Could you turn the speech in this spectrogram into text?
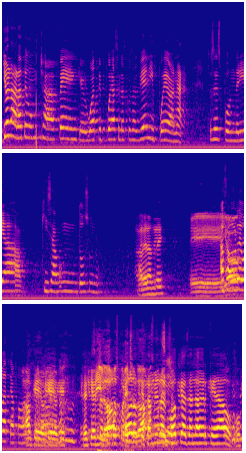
yo la verdad tengo mucha fe en que Guate puede hacer las cosas bien y puede ganar. Entonces pondría quizá un 2-1. A ver André. Eh, A yo- favor de Guate, a favor. Ah, Ok, ok, ok. Es que Sí, lo todos, por todos hecho, los lo que están viendo el hecho. podcast han de haber quedado. Ok,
